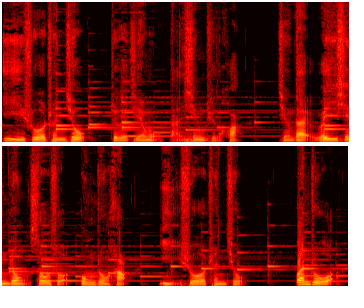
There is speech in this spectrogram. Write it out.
一说春秋》这个节目感兴趣的话，请在微信中搜索公众号“一说春秋”，关注我。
